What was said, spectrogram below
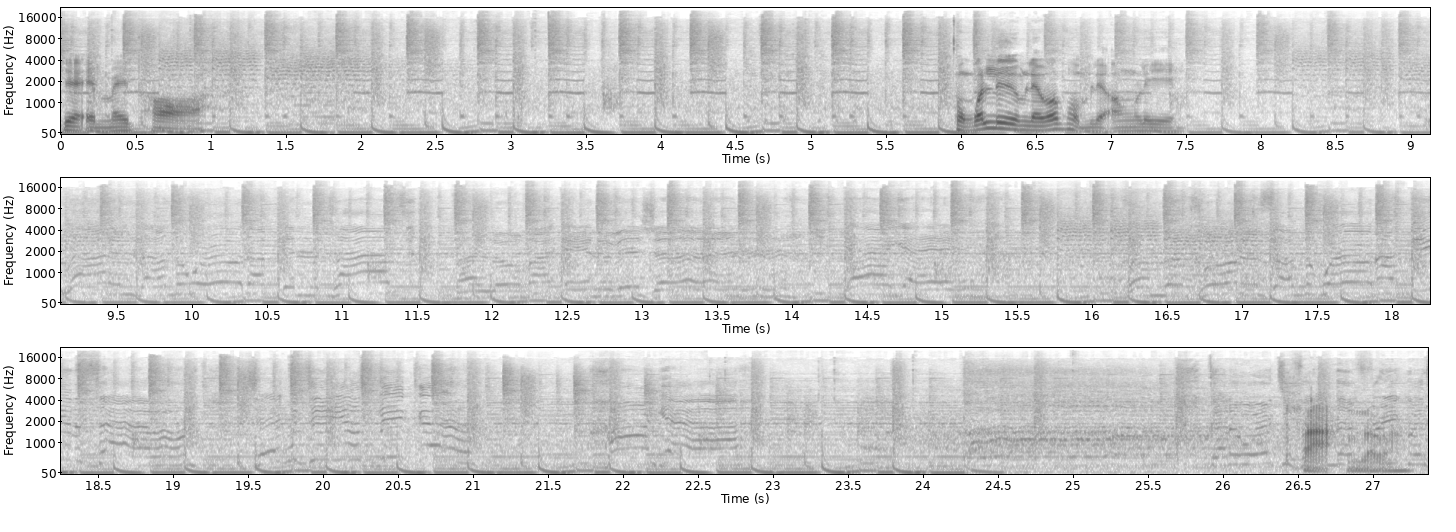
เชื่อเอ็มไม่พอ ผมก็ลืมเลยว่าผมเหลืออองลีสามแล้ววะ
